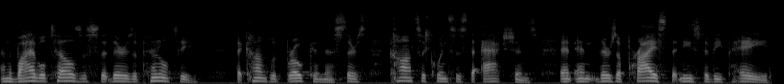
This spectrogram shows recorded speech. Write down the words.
And the Bible tells us that there is a penalty that comes with brokenness. There's consequences to actions, and, and there's a price that needs to be paid.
